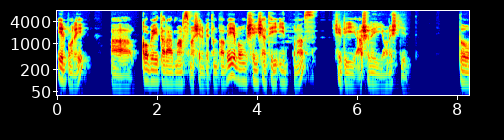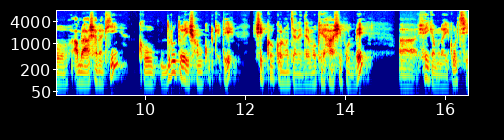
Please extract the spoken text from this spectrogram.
এরপরে কবে তারা মার্চ মাসের বেতন পাবে এবং সেই সাথে ঈদ বোনাস, সেটি আসলেই অনিশ্চিত। তো আমরা আশা রাখি, খুব দ্রুত এই সংকট কেটে শিক্ষক কর্মচারীদের মুখে হাসি ফুটবে সেই কামনাই করছি।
